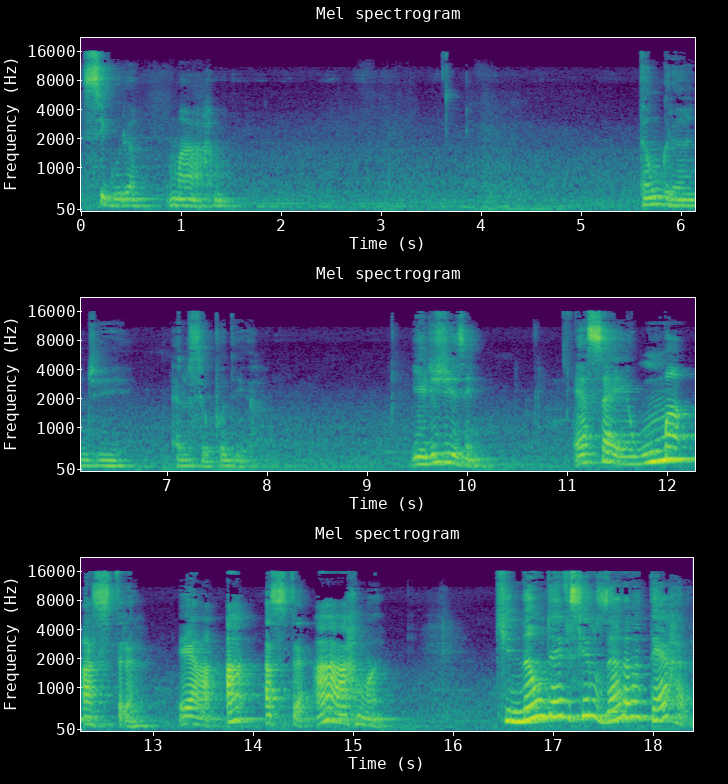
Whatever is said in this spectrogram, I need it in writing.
segura uma arma. Tão grande era o seu poder. E eles dizem: essa é uma astra, é a, a astra, a arma, que não deve ser usada na Terra.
